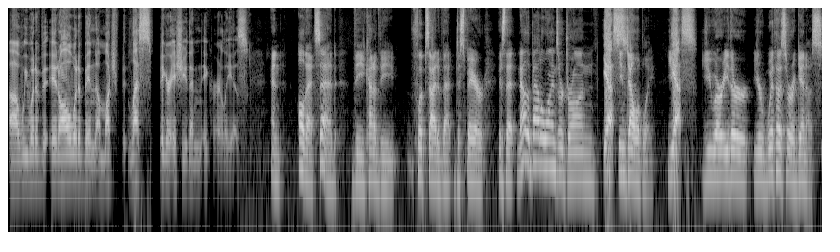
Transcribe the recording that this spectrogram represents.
uh, we would have it all would have been a much less bigger issue than it currently is. And all that said, the kind of the flip side of that despair is that now the battle lines are drawn Yes. indelibly. You, Yes. You are either you're with us or against us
